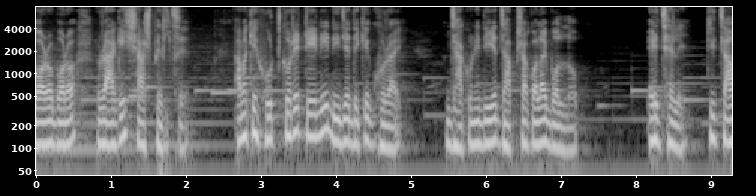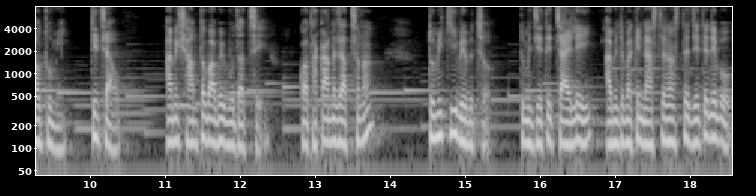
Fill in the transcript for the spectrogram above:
বড় বড় রাগে শ্বাস ফেলছে। আমাকে হুট করে টেনে নিজের দিকে ঘোরায়, ঝাঁকুনি দিয়ে ঝাপসা গলায় বলল, এই ছেলে, কি চাও তুমি? কি চাও? আমি শান্তভাবে বোঝাচ্ছি, কথা কানে যাচ্ছে না। তুমি কি ভেবেছ? তুমি যেতে চাইলেই আমি তোমাকে নাচতে নাচতে যেতে দেব?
